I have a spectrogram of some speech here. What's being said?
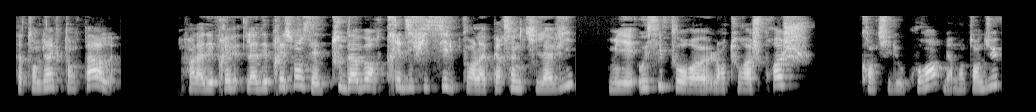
ça tombe bien que t'en parles. Enfin la, la dépression, c'est tout d'abord très difficile pour la personne qui la vit, mais aussi pour l'entourage proche quand il est au courant, bien entendu,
